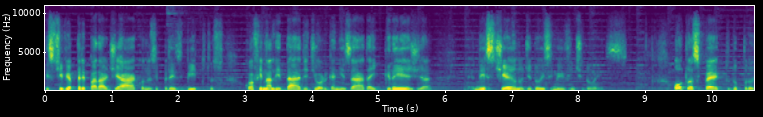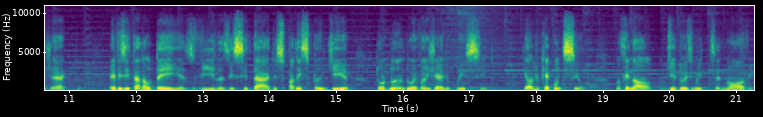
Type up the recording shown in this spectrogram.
que estive a preparar diáconos e presbíteros com a finalidade de organizar a igreja neste ano de 2022. Outro aspecto do projeto é visitar aldeias, vilas e cidades para expandir, tornando o evangelho conhecido. E olha o que aconteceu. No final de 2019,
